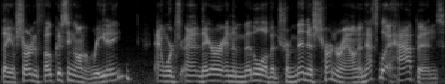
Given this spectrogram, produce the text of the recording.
They have started focusing on reading, and we're and they are in the middle of a tremendous turnaround. And that's what happens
